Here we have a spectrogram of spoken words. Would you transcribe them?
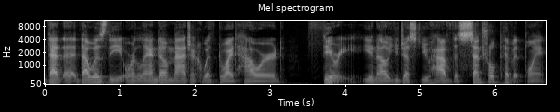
that uh, that was the Orlando Magic with Dwight Howard theory. You know, you just you have the central pivot point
